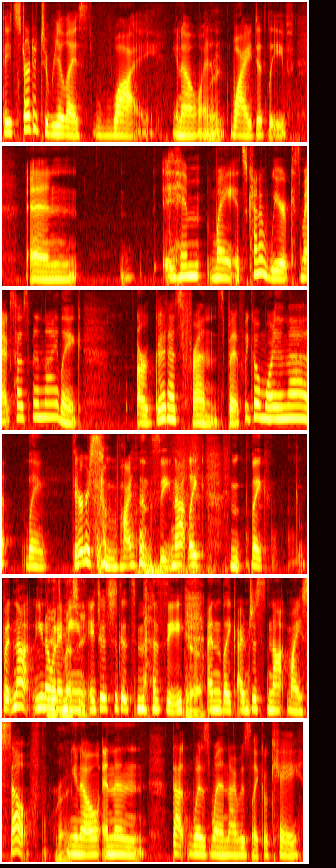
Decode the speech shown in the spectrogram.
they started to realize why, you know, and Right. why I did leave, and him my it's kind of weird because my ex-husband and i like are good as friends but if we go more than that like there is some violency not like like but not you know what i gets mean it just gets messy Yeah. and like i'm just not myself Right. you know and then that was when i was like okay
